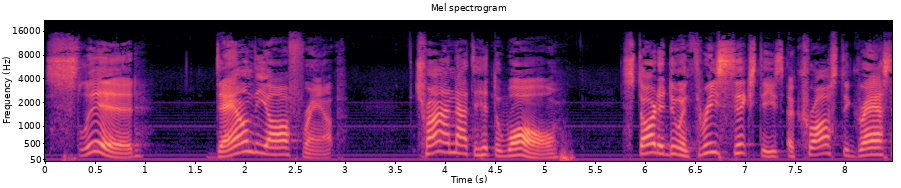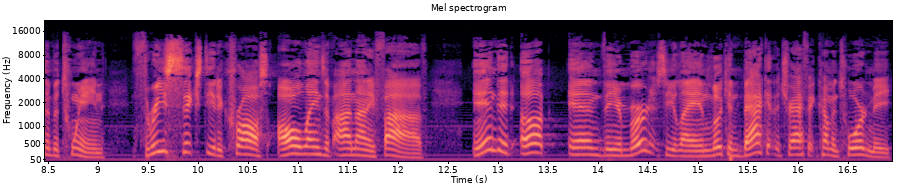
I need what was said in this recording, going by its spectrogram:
slid down the off ramp, trying not to hit the wall started doing 360s across the grass in between, 360 across all lanes of I 95, ended up in the emergency lane looking back at the traffic coming toward me.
